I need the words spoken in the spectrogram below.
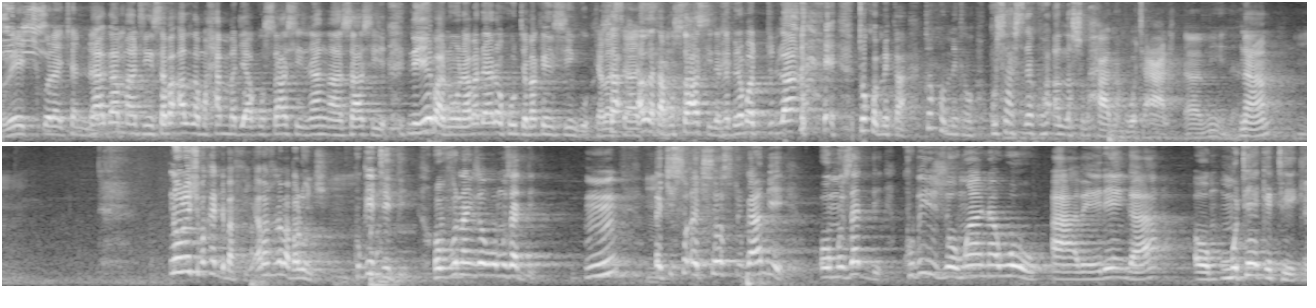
olw'ekikola kya Nabbi. nagamba nti nsaba allah muhammadi akusaasire nanga nsaasire naye banoona abadde ala okutemako ensingo allah tamusaasire nabbi namwa tula- tokomeka tokomeka kusaasira kwa allah subhanahu wataala nam nolwekyo bakadde baffe abatulaba balungi. Ku gtv obuvunanyizibwa bwomuzadde. Mm? Ekiso- ekisoosi tugambye omuzadde kubiriza omwana wo abeere nga o- muteeketeeke.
